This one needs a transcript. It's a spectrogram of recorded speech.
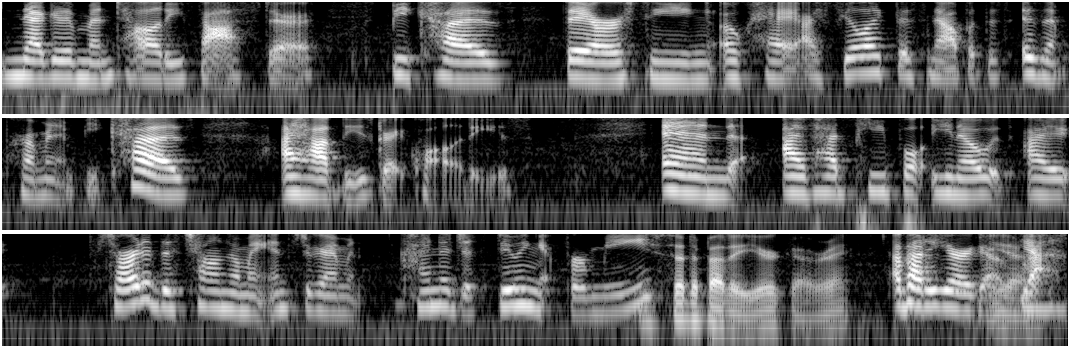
negative mentality faster because they are seeing, okay, I feel like this now, but this isn't permanent because I have these great qualities. And I've had people, you know, I started this challenge on my Instagram and kind of just doing it for me You said about a year ago, right? about a year ago Yeah. yes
